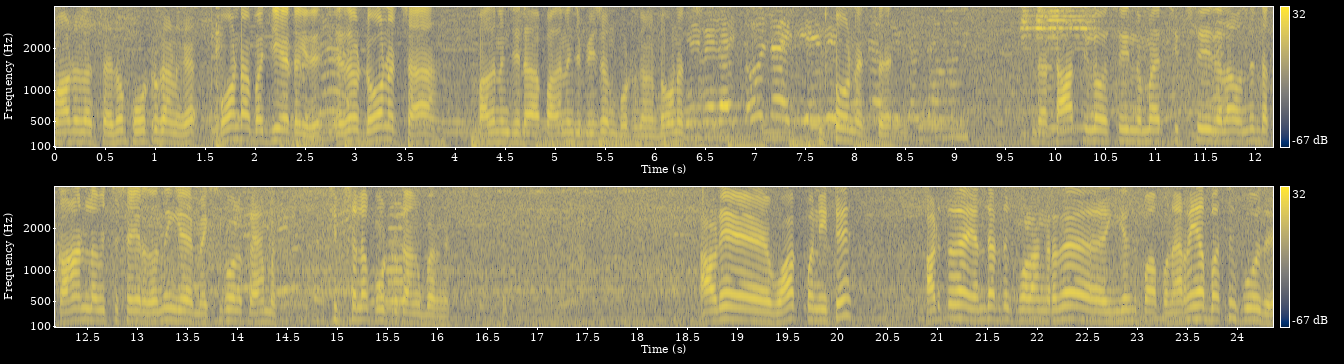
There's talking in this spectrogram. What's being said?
மாடுலஸ் ஏதோ போட்டிருக்கானுங்க. போண்டா பஜ்ஜி இருக்குது. ஏதோ டோனட்ஸா? பதினஞ்சு டா பதினஞ்சு பீஸ் ஒன்று போட்டிருக்காங்க. டோனட்ஸ். டோனட்ஸு. இந்த டார்டிலோஸு இந்த மாதிரி சிப்ஸு இதெல்லாம் வந்து இந்த கானில் வச்சு செய்கிறது வந்து இங்கே மெக்சிகோவில் ஃபேமஸ் சிப்ஸ் எல்லாம் போட்டிருக்காங்க பாருங்கள் அப்படியே வாக் பண்ணிவிட்டு அடுத்ததாக எந்த இடத்துக்கு போகலாங்கிறத இங்கேருந்து பார்ப்போம். நிறையா பஸ்ஸு போகுது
